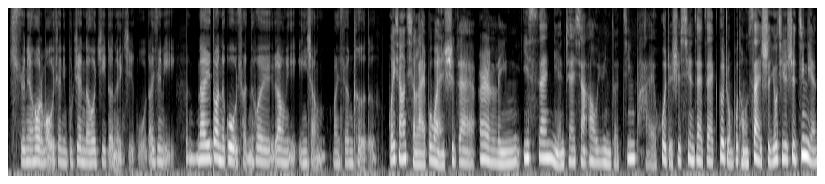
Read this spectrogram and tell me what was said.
十年后的某一天，你不见得会记得那个结果，但是你那一段的过程会让你影响蛮深刻的。回想起来，不管是在二零一三年摘下奥运的金牌，或者是现在在各种不同赛事，尤其是今年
